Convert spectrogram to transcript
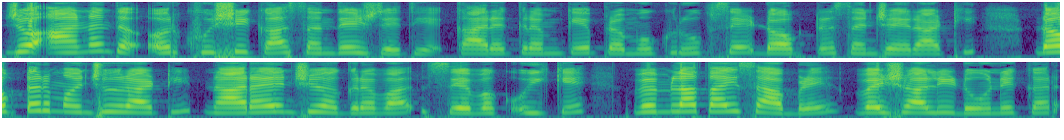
जो आनंद और खुशी का संदेश देती है। कार्यक्रम के प्रमुख रूप से doctor Sanjay Rathi, doctor Manju Rathi, Narayan ji Agrawal, Sevak Uike, Vimlatai Sabde Vaishali Donekar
